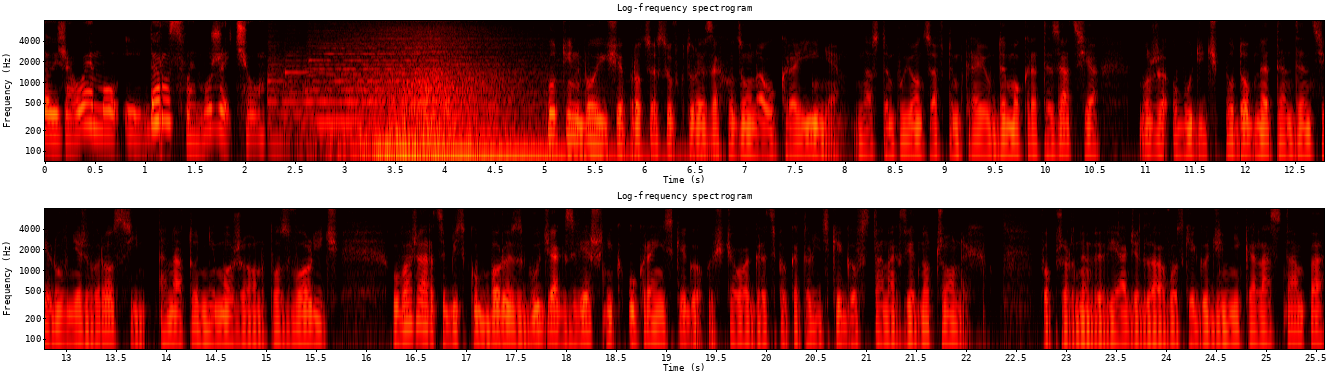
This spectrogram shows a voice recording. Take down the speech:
dojrzałemu i dorosłemu życiu. Putin boi się procesów, które zachodzą na Ukrainie. Następująca w tym kraju demokratyzacja może obudzić podobne tendencje również w Rosji, a na to nie może on pozwolić, uważa arcybiskup Borys Gudziak, zwierzchnik ukraińskiego kościoła grecko-katolickiego w Stanach Zjednoczonych. W obszernym wywiadzie dla włoskiego dziennika La Stampa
